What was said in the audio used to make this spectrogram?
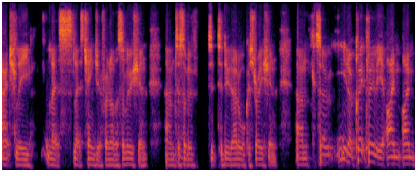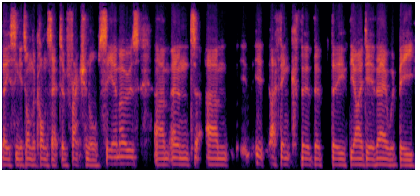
actually let's let's change it for another solution um, to mm. sort of to, to do that orchestration. Um, so you know, cl- clearly, I'm I'm basing it on the concept of fractional CMOs, um, and um, it, it, I think the, the the the idea there would be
